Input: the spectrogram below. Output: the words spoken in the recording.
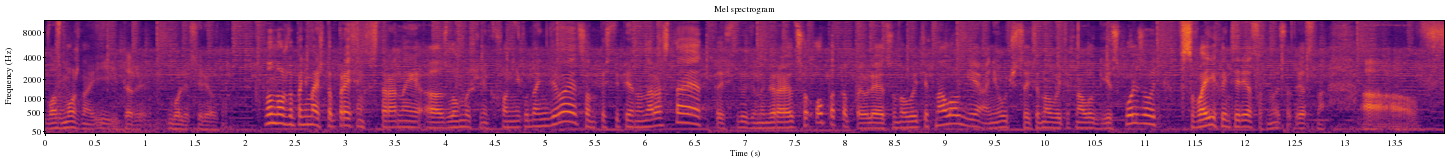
возможно и даже более серьезным. Но нужно понимать, что прессинг со стороны злоумышленников, он никуда не девается, он постепенно нарастает, то есть люди набираются опыта, появляются новые технологии, они учатся эти новые технологии использовать в своих интересах, ну и, соответственно, в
